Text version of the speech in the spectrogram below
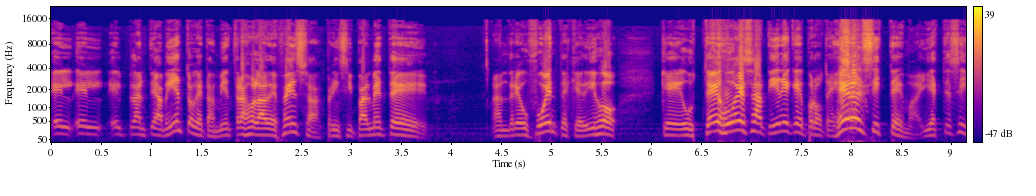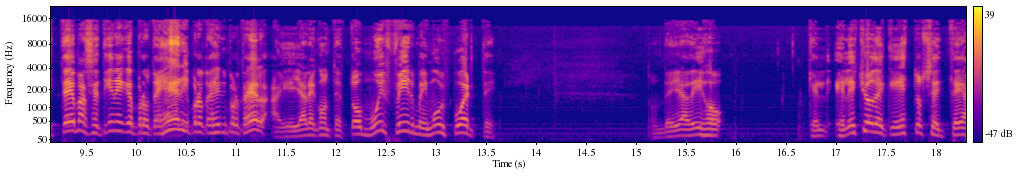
el, planteamiento que también trajo la defensa, principalmente Andreu Fuentes, que dijo que usted jueza tiene que proteger el sistema y este sistema se tiene que proteger y proteger y proteger. Ahí ella le contestó muy firme y muy fuerte, donde ella dijo que el, hecho de que esto se esté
